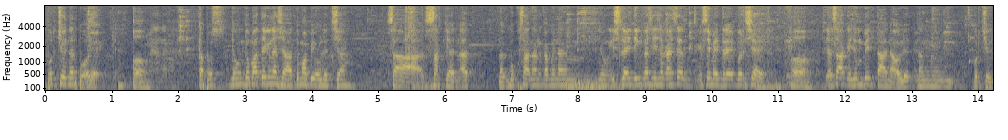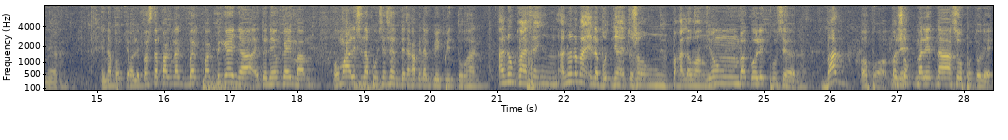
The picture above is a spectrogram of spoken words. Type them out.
Fortuner po ulit. Oh. Tapos nung dumating na siya, tumabi ulit siya sa sasakyan at nagbuksanan kami ng yung sliding kasi siya kasi, kasi may driver siya eh. Oh. Yan sa akin yung bintana ulit ng Fortuner. Inabot niya ulit. Basta pag nagpagbigay niya, ito na yung kay ma'am, umalis na po siya sir, hindi na kami nagpipintuhan. Anong klaseng, ano naman inabot niya ito sa pangalawang Yung bag ulit po sir. bag? Opo, malit, malit na supot ulit.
